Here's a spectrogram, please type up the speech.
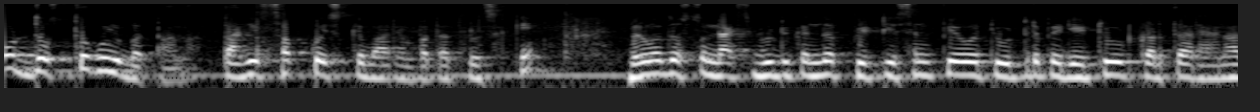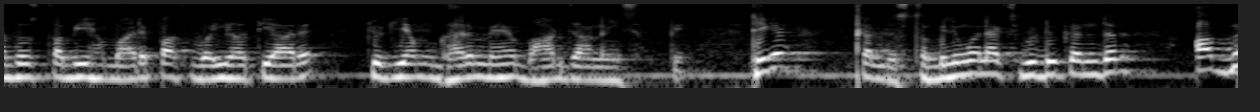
और दोस्तों को भी बताना, ताकि सबको इसके बारे में पता चल सके। बिल्कुल दोस्तों नेक्स्ट वीडियो के अंदर पिटीशन पे और ट्विटर पे रिट्यूट करता रहना दोस्तों। अभी हमारे पास वही हथियार है, क्योंकि हम घर में बाहर जा नहीं सकते। ठीक है? चल दोस्तों, मिलूँगा नेक्स्ट वीडियो के अंदर। अब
